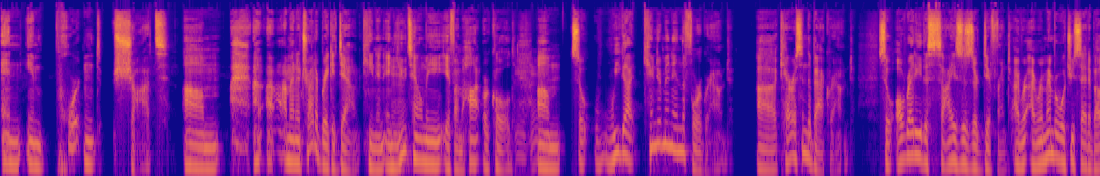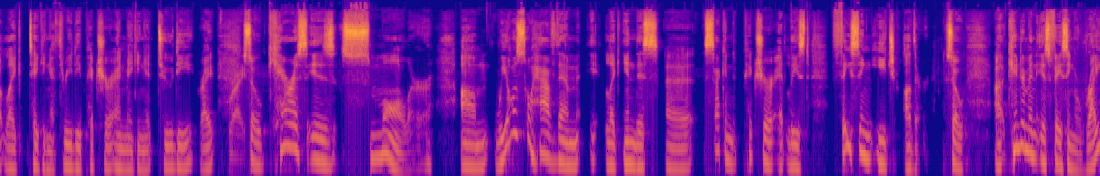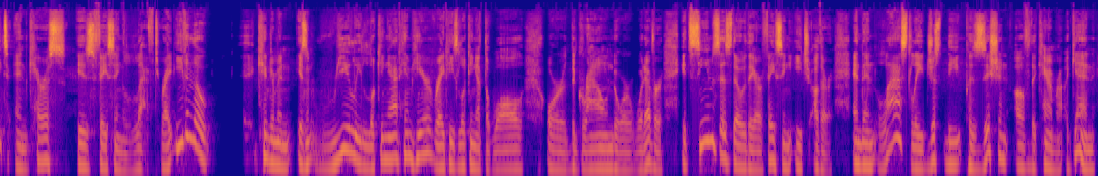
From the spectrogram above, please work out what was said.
an important shot. Um, I, am going to try to break it down, Keenan, and mm-hmm. you tell me if I'm hot or cold. Mm-hmm. Um, so we got Kinderman in the foreground, uh, Karras in the background. So already the sizes are different. I, re- I, remember what you said about like taking a 3D picture and making it 2D, right? Right. So Karras is smaller. Um, we also have them like in this uh, second picture, at least facing each other. So uh, Kinderman is facing right and Karras is facing left, right? Even though Kinderman isn't really looking at him here, right? He's looking at the wall or the ground or whatever. It seems as though they are facing each other. And then lastly, just the position of the camera. Again,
